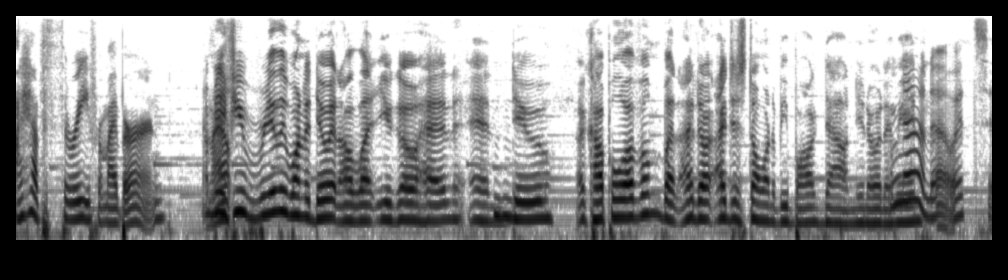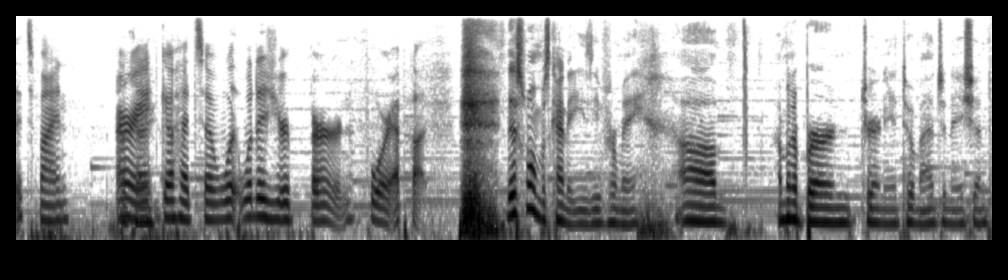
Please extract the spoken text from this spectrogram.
I have three for my burn. I mean, if you really want to do it, I'll let you go ahead and Mhm. do a couple of them. But I don't. I just don't want to be bogged down. You know what I mean? no, no, it's it's fine. All Okay. right, go ahead. So what what is your burn for Epcot? This one was kind of easy for me. Um, I'm gonna burn Journey into Imagination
